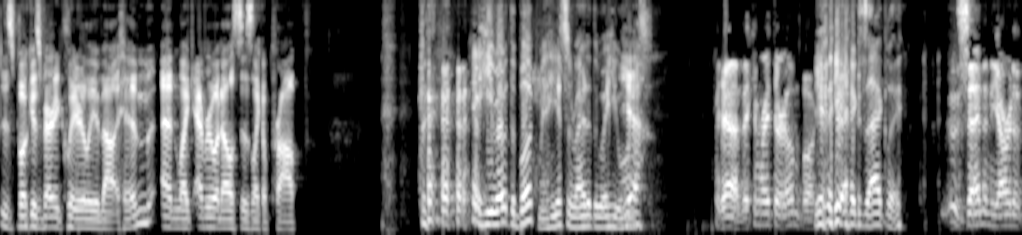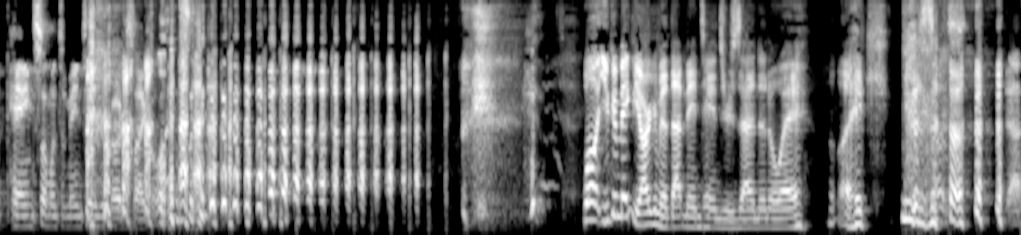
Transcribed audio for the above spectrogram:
this book is very clearly about him, and like everyone else is like a prop. hey, he wrote the book, man. He gets to write it the way he wants. yeah. They can write their own book. Yeah. Yeah, exactly. Zen and the art of paying someone to maintain your motorcycle. Well, you can make the argument that maintains your zen in a way. Like, just, yeah.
